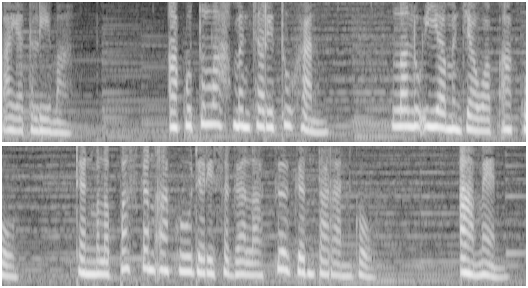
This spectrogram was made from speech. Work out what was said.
ayat 5. Aku telah mencari Tuhan, lalu ia menjawab aku dan melepaskan aku dari segala kegentaranku. Amin.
